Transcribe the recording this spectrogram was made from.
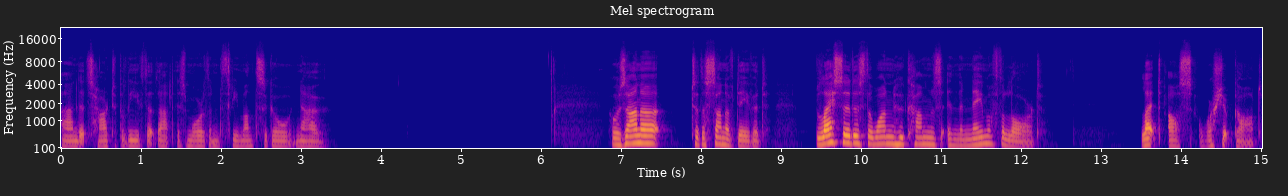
and it's hard to believe that that is more than three months ago now. Hosanna to the Son of David. Blessed is the one who comes in the name of the Lord. Let us worship God.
